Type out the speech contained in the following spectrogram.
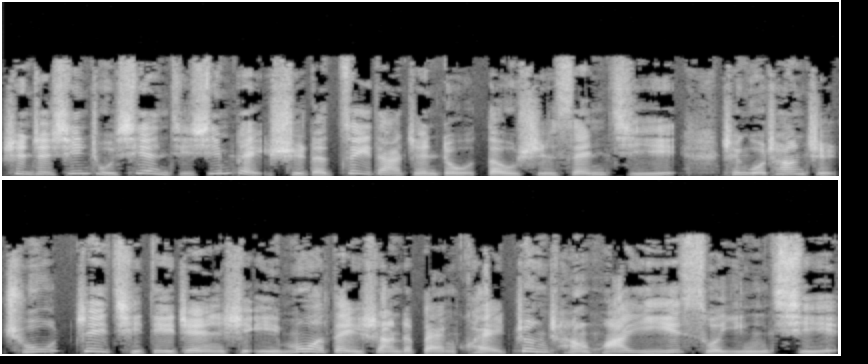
甚至新竹县及新北市的最最大震度都是三级。陈国昌指出，这起地震是以末代上的板块正常滑移所引起，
